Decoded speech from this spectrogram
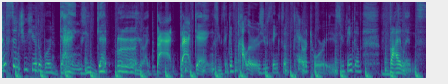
instant you hear the word gangs, you get, you're like, bad, bad gangs. You think of colors, you think of territories, you think of violence.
